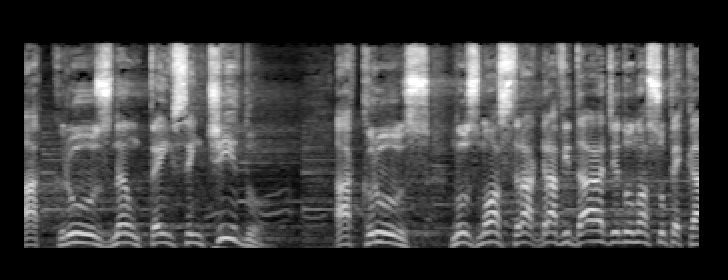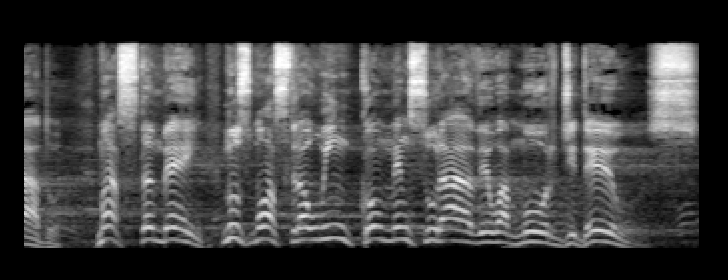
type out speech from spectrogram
a cruz não tem sentido. A cruz nos mostra a gravidade do nosso pecado, mas também nos mostra o incomensurável amor de Deus.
